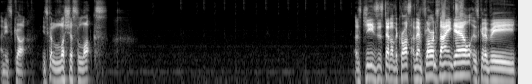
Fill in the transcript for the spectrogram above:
And he's got he's got luscious locks. As Jesus dead on the cross. And then Florence Nightingale is gonna be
